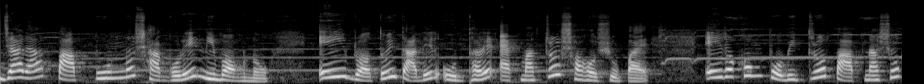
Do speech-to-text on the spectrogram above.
যারা পাপপূর্ণ সাগরে নিমগ্ন, এই ব্রতই তাদের উদ্ধারের একমাত্র সহজ উপায়। এই রকম পবিত্র পাপনাশক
